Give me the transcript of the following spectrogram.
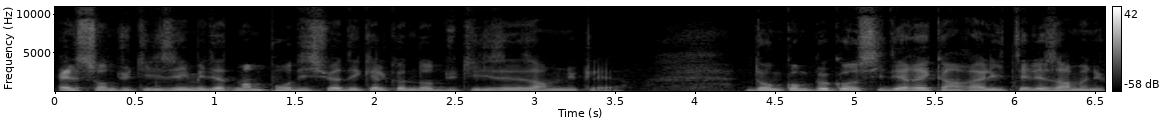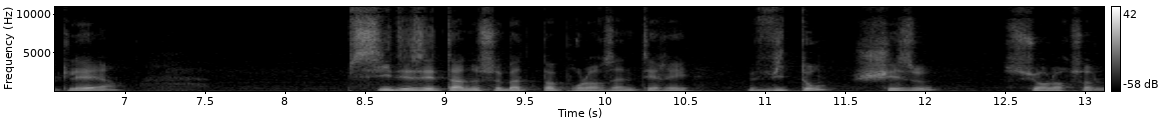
elles sont utilisées immédiatement pour dissuader quelqu'un d'autre d'utiliser des armes nucléaires. Donc on peut considérer qu'en réalité, les armes nucléaires, si des États ne se battent pas pour leurs intérêts vitaux chez eux, sur leur sol,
